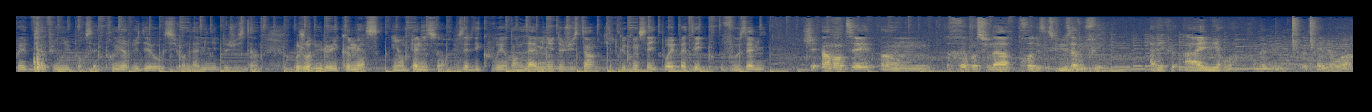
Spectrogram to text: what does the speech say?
Bonjour et bienvenue pour cette première vidéo sur la Minute de Justin. Aujourd'hui, le e-commerce est en plein essor. Vous allez découvrir dans la Minute de Justin quelques conseils pour épater vos amis. J'ai inventé un révolutionnaire produit. C'est ce que nous avons fait avec le eye miroir. On allume notre eye miroir.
